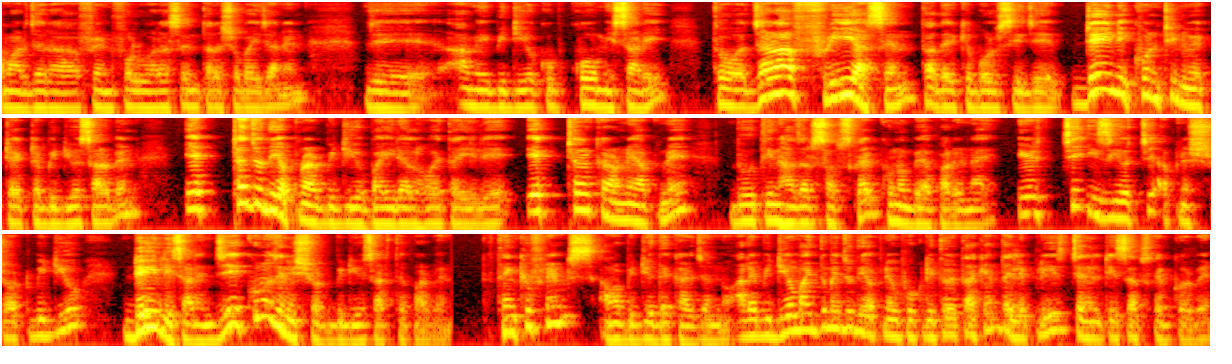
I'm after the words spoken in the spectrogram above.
আমার যারা ফ্রেন্ড ফলোয়ার আছেন, তারা সবাই জানেন যে আমি ভিডিও খুব কমই ছাড়ি। তো যারা ফ্রি আছেন, তাদেরকে বলছি যে ডেইলি কন্টিনিউ একটা একটা ভিডিও ছাড়বেন। একটা যদি আপনার ভিডিও ভাইরাল হয় তাইলে, একটার কারণে আপনি দু তিন হাজার সাবস্ক্রাইব কোনো ব্যাপারে নাই। এর চেয়ে ইজি হচ্ছে আপনি শর্ট ভিডিও ডেইলি ছাড়েন, যে কোনো জিনিস শর্ট ভিডিও ছাড়তে পারবেন। থ্যাংক ইউ ফ্রেন্ডস আমার ভিডিও দেখার জন্য। আর এই ভিডিও মাধ্যমে যদি আপনি উপকৃত হয়ে থাকেন, তাহলে প্লিজ চ্যানেলটি সাবস্ক্রাইব করবেন।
